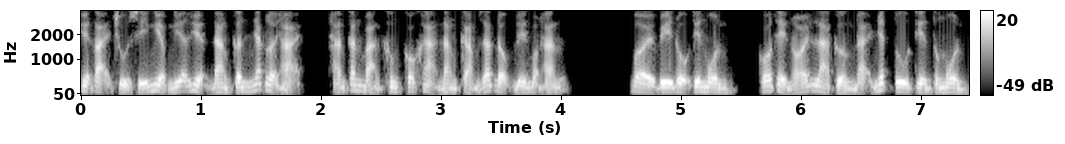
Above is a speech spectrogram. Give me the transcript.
hiện tại chủ sĩ nghiệp nghĩa hiện đang cân nhắc lợi hại, hắn căn bản không có khả năng cảm giác động đến bọn hắn. Bởi vì độ tiên môn, có thể nói là cường đại nhất tu tiên tông môn.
